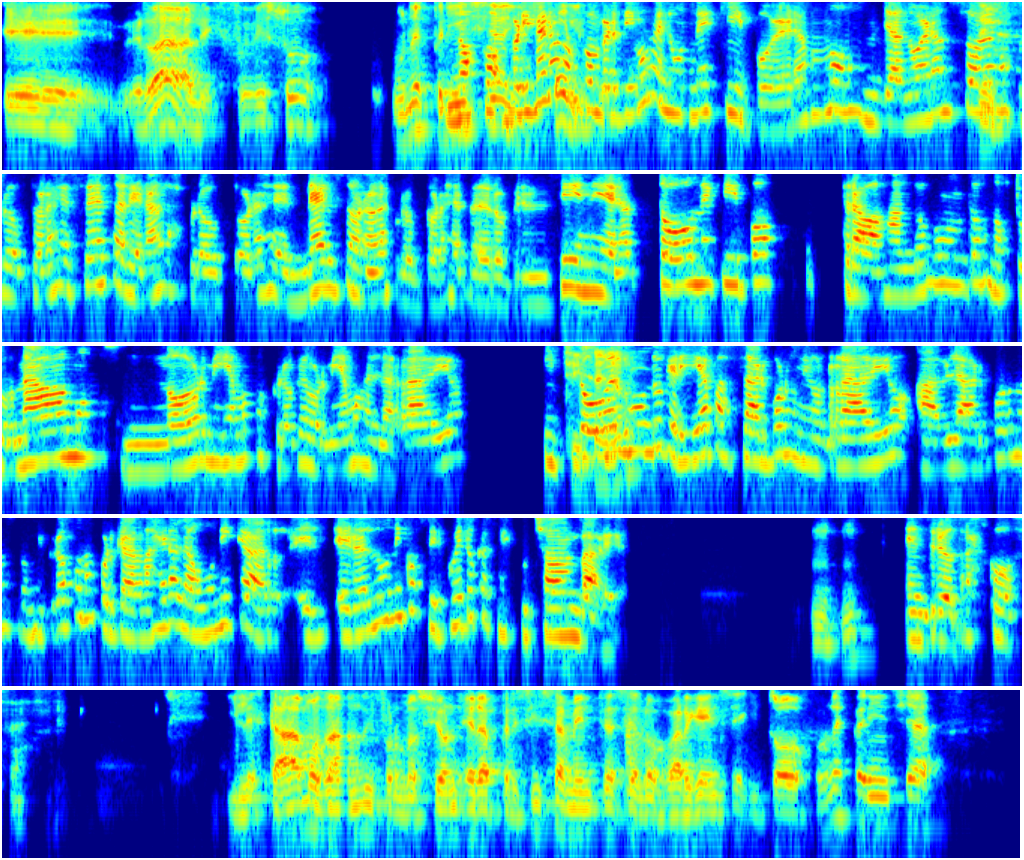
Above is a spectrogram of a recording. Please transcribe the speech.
Eh, ¿Verdad, Alex? Fue eso una experiencia. primero nos convertimos en un equipo, éramos, ya no eran solo las productoras de César, eran las productoras de Nelson, eran las productoras de Pedro Pensini, era todo un equipo trabajando juntos, nos turnábamos, no dormíamos, creo que dormíamos en la radio, y todo el mundo quería pasar por Unión Radio a hablar por nuestros micrófonos, porque además era la única, era el único circuito que se escuchaba en Vargas, entre otras cosas y le estábamos dando información, era precisamente hacia los varguenses y todo. Fue una experiencia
